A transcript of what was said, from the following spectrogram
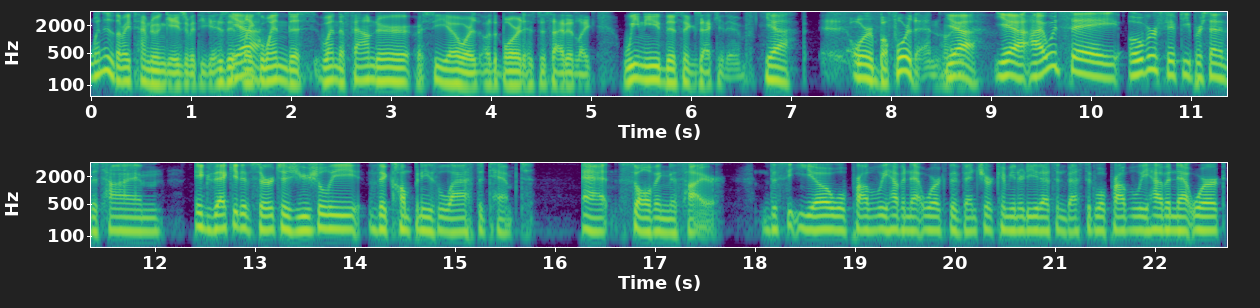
when is the right time to engage with you guys? Is it yeah. like when this when the founder or CEO or, or the board has decided like we need this executive? Yeah. Uh, or before then? Like, yeah. Yeah. I would say over 50% of the time, executive search is usually the company's last attempt at solving this hire the CEO will probably have a network. The venture community that's invested will probably have a network.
